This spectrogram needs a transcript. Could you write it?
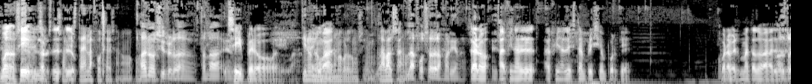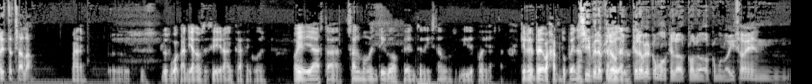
Bueno, sí, En el lo- sexto, sale- lo- está en la fosa esa, ¿no? ¿Cómo Ah, no, sí, es verdad. Está en la, en Sí, pero igual. Tiene un nombre, igual. no me acuerdo cómo se llama. La balsa, ¿no? la fosa de las Marianas. Claro, al final, al final está en prisión porque por haber matado al, Al rey T'Challa. Vale. Los wakandianos decidirán qué hacen con él. Oye, ya está, sal un momentico que te necesitamos y después ya está. ¿Quieres rebajar tu pena? Sí, pero creo que, creo que como que lo, como lo, como lo hizo en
